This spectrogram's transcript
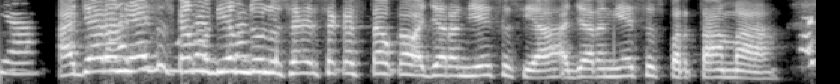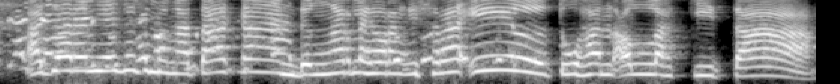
ya. Ajaran Yesus kamu diam dulu. Saya saya kasih tahu kau ajaran Yesus ya. Ajaran Yesus pertama. Ajaran Yesus mengatakan dengarlah orang Israel Tuhan Allah kita.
